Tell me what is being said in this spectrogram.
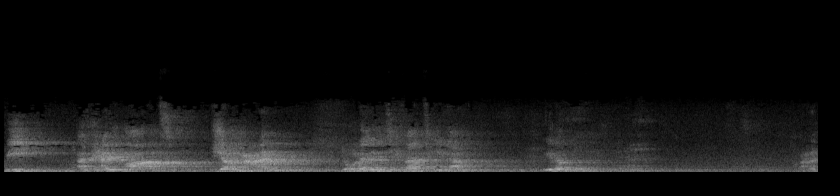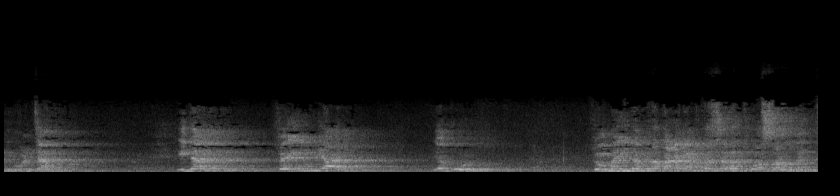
بالحيضات جمعا دون الالتفات إلى إلى الظهور هذه معتادة. إذا فإن كان يقول ثم إذا انقطع اغتسلت وصلت.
